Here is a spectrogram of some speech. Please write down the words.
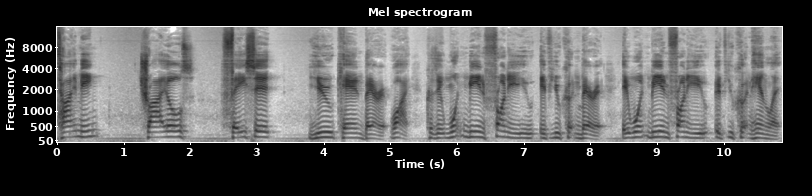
timing, trials, face it, you can bear it. Why? Because it wouldn't be in front of you if you couldn't bear it. It wouldn't be in front of you if you couldn't handle it.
